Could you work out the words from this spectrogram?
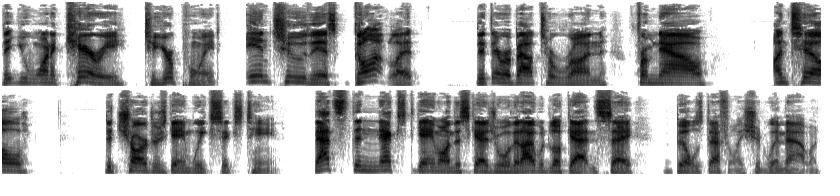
that you want to carry. To your point, into this gauntlet that they're about to run from now until the Chargers game, Week 16. That's the next game on the schedule that I would look at and say Bills definitely should win that one.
